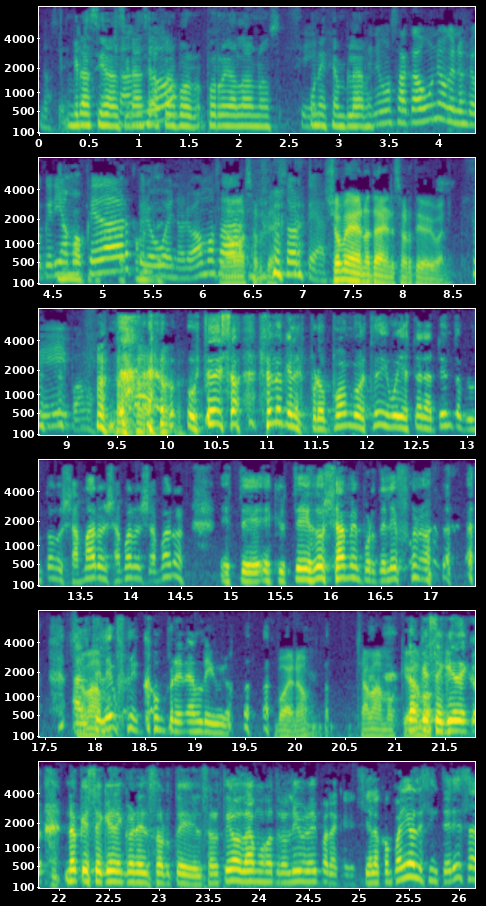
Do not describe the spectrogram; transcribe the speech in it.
no sé. Gracias, gracias Fer por, por regalarnos un ejemplar. Tenemos acá uno que nos lo queríamos quedar, pero bueno, lo vamos a, vamos a sortear. sortear. Yo me voy a anotar en el sorteo igual. Sí, podemos. ustedes, yo, yo, lo que les propongo a ustedes, y voy a estar atento preguntando, llamaron, llamaron, llamaron, este, es que ustedes dos llamen por teléfono al teléfono y compren el libro. Bueno, llamamos. No que, se queden con, no que se queden con el sorteo. El sorteo damos otro libro ahí para que, si a los compañeros les interesa,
